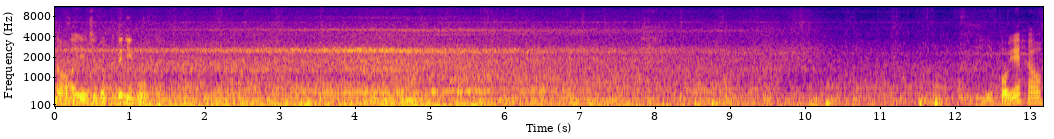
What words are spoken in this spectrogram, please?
No, jedzie do Gdyni Głównej. I pojechał.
